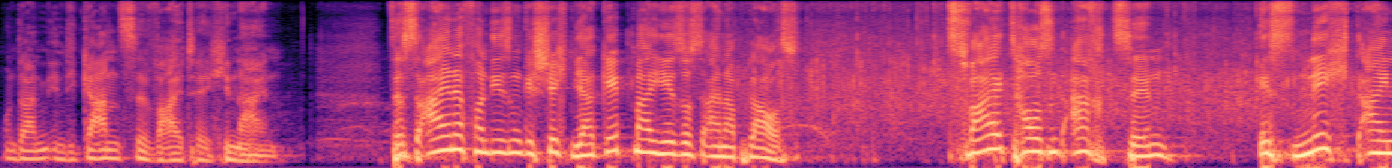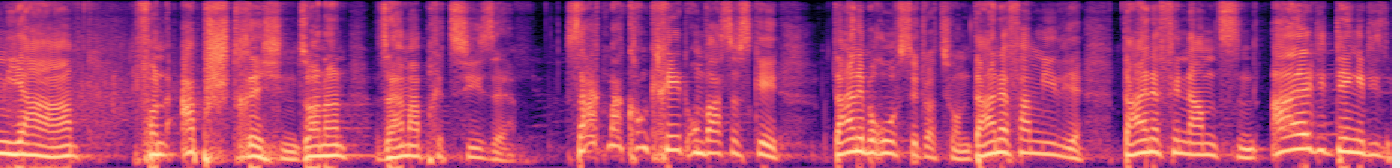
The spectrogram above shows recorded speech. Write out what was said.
und dann in die ganze Weite hinein. Das ist eine von diesen Geschichten. Ja, gebt mal Jesus einen Applaus. 2018 ist nicht ein Jahr von Abstrichen, sondern sei mal präzise. Sag mal konkret, um was es geht. Deine Berufssituation, deine Familie, deine Finanzen, all die Dinge, die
